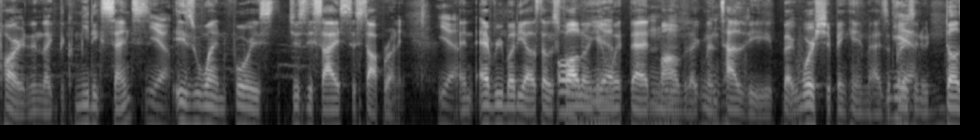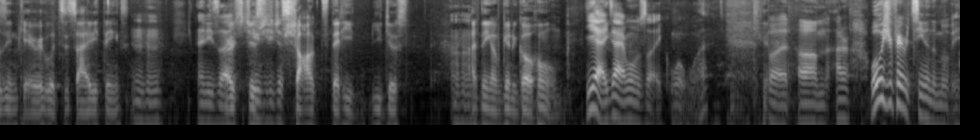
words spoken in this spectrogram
part, in like the comedic sense, Yeah. is when Forrest just decides to stop running, Yeah. and everybody else that was Oh, following yeah. him with that Mhm. mob like mentality, like worshiping him as a Yeah. person who doesn't care what society thinks. mm-hmm. And he's like, it's just, he just shocked that he he just uh-huh. I think I'm gonna go home. yeah, exactly. Everyone was like, "Whoa, what?" But um, I don't. What was your favorite scene in the movie?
